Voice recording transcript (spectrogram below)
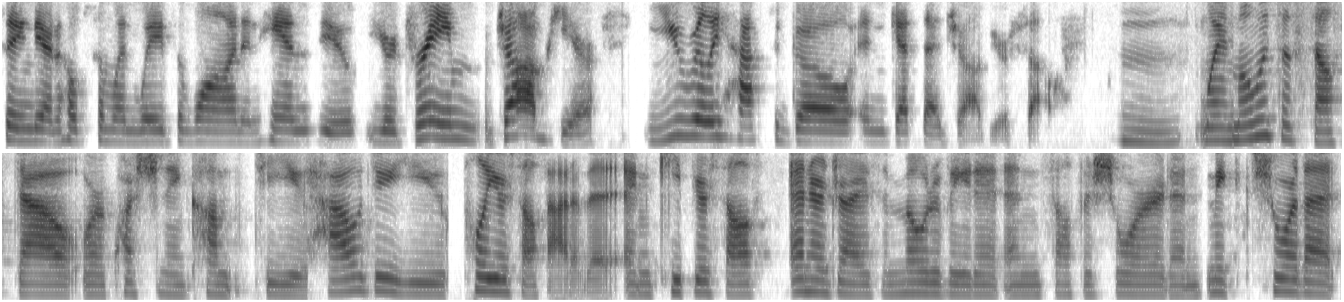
sitting there and hope someone waves a wand and hands you your dream job here. You really have to go and get that job yourself. Mm. When moments of self doubt or questioning come to you, how do you pull yourself out of it and keep yourself energized and motivated and self assured and make sure that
